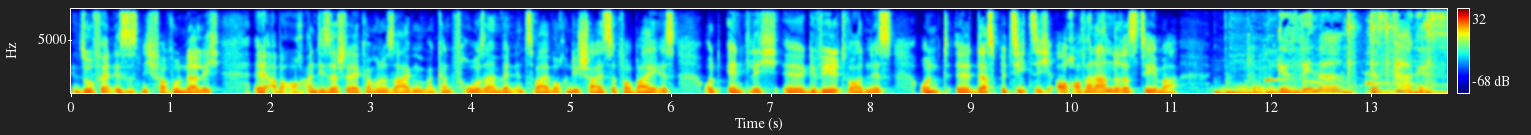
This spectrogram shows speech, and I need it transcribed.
Insofern ist es nicht verwunderlich. Äh, aber auch an dieser Stelle kann man nur sagen, man kann froh sein, wenn in zwei Wochen die Scheiße vorbei ist und endlich äh, gewählt worden ist. Und äh, das bezieht sich auch auf ein anderes Thema. Gewinner des Tages.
